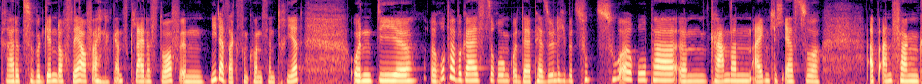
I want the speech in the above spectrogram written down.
gerade zu Beginn doch sehr auf ein ganz kleines Dorf in Niedersachsen konzentriert. Und die Europabegeisterung und der persönliche Bezug zu Europa ähm, kam dann eigentlich erst so ab Anfang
